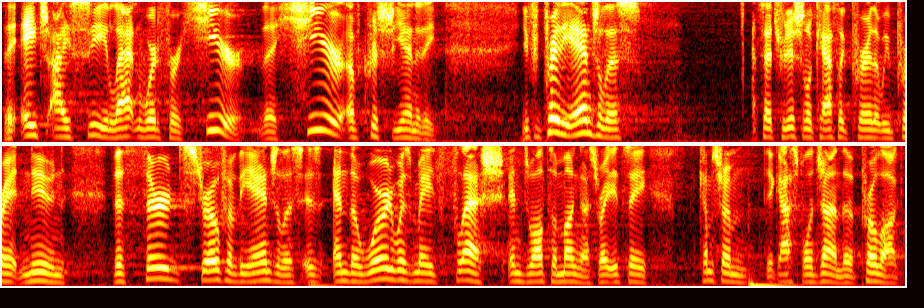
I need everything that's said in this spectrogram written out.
the HIC, Latin word for here, the here of Christianity. If you pray the Angelus, it's that traditional Catholic prayer that we pray at noon. The third strophe of the Angelus is, and the Word was made flesh and dwelt among us, right? It's a, it comes from the Gospel of John, the prologue.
